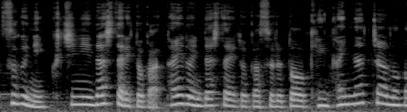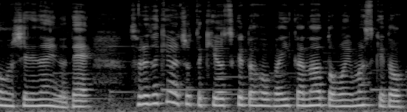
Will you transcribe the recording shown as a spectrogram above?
うすぐに口に出したりとか態度に出したりとかすると喧嘩になっちゃうのかもしれないのでそれだけはちょっと気をつけた方がいいかなと思いますけど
